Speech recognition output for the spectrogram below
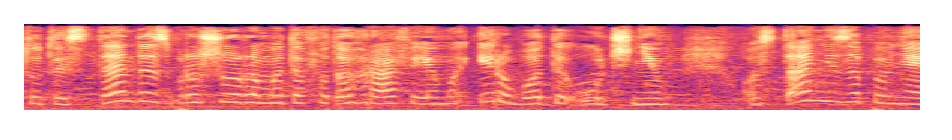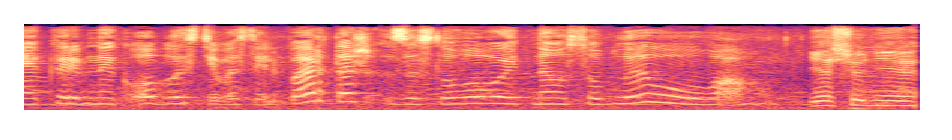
Тут і стенди з брошурами та фотографіями, і роботи учнів. Останні, запевняє керівник області Василь Берташ, заслуговують на особливу увагу. Я сьогодні,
